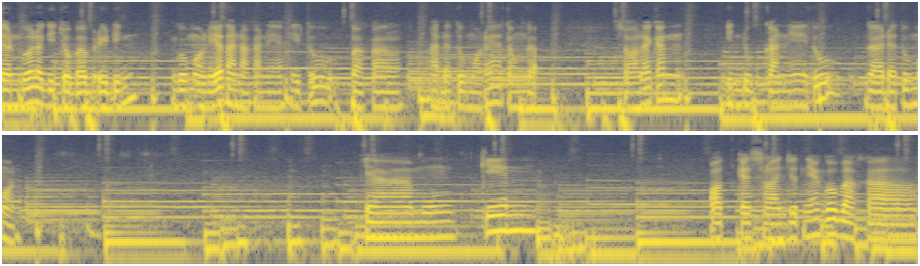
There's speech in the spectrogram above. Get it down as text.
Dan gue lagi coba breeding gue mau lihat anakannya itu bakal ada tumornya atau enggak. Soalnya kan indukannya itu gak ada tumor. Ya mungkin podcast selanjutnya gue bakal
